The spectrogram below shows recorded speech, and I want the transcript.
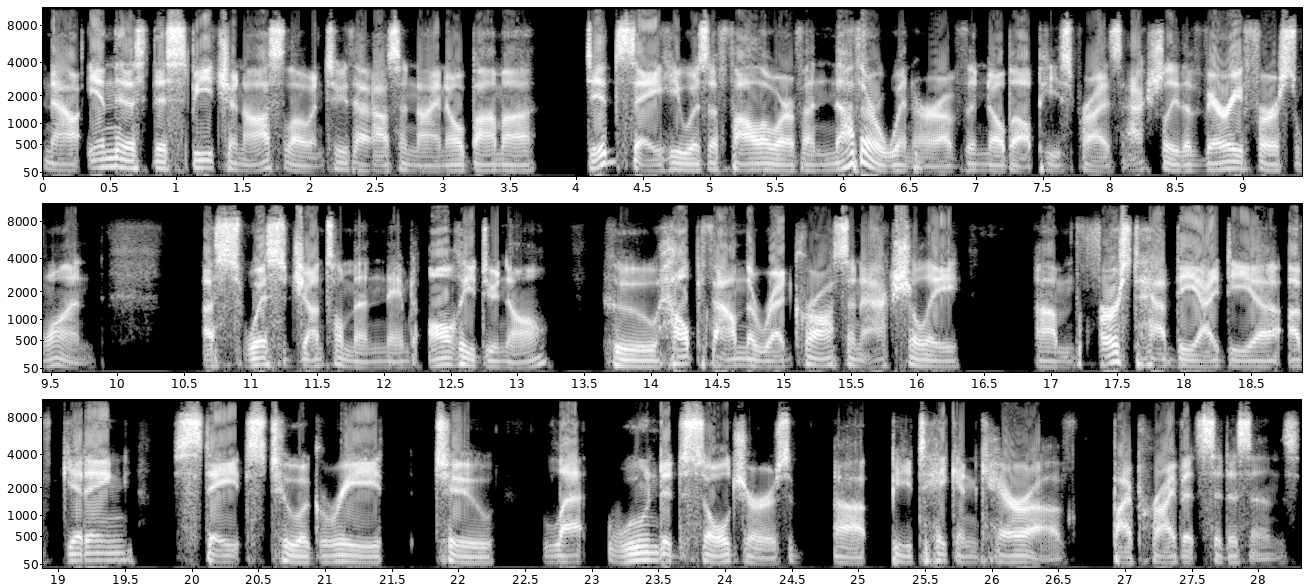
Now, in this this speech in Oslo in 2009, Obama did say he was a follower of another winner of the Nobel Peace Prize, actually the very first one, a Swiss gentleman named Henri Dunant, who helped found the Red Cross and actually um, first had the idea of getting states to agree to let wounded soldiers uh, be taken care of by private citizens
